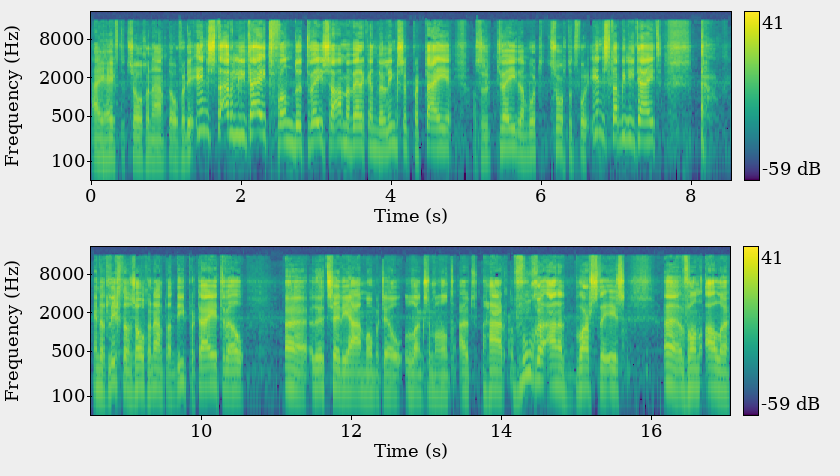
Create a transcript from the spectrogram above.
hij heeft het zogenaamd over de instabiliteit van de twee samenwerkende linkse partijen. Als er twee, dan wordt zorgt het voor instabiliteit. En dat ligt dan zogenaamd aan die partijen. Terwijl uh, het CDA momenteel langzamerhand uit haar voegen aan het barsten is. Van alle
